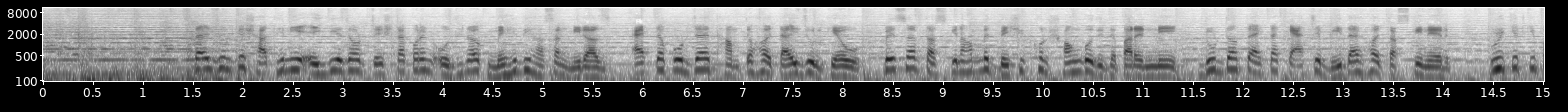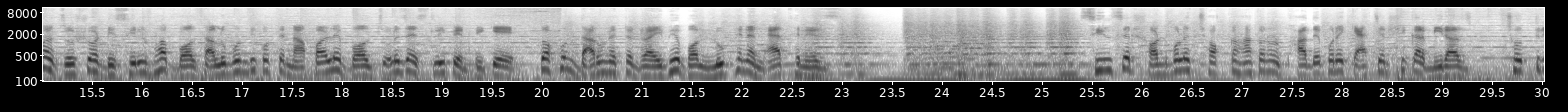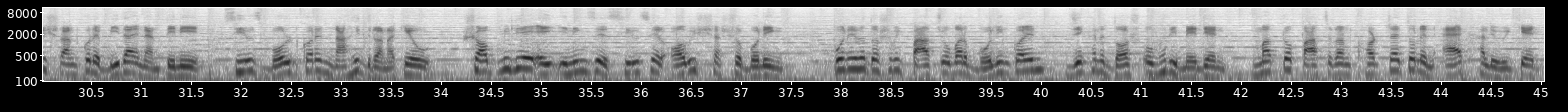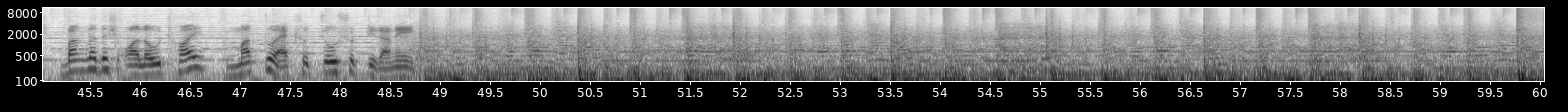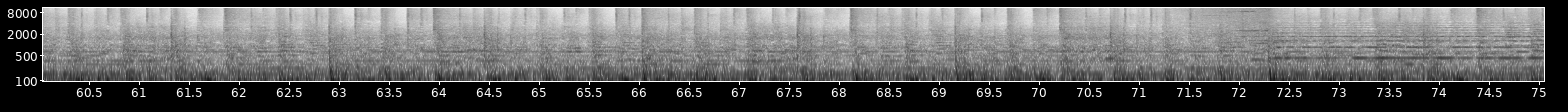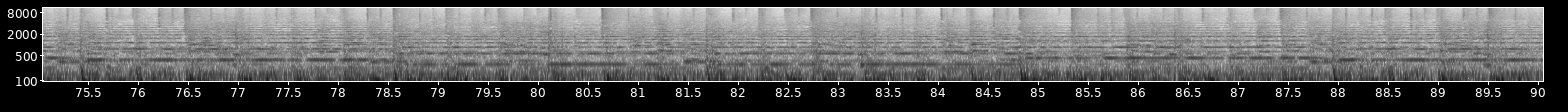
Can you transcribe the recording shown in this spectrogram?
তাইজুলকে সাথে নিয়ে এগিয়ে যাওয়ার চেষ্টা করেন অধিনায়ক মেহেদি হাসান মিরাজ। একটা পর্যায়ে থামতে হয় তাইজুলকেও। পেসার তাসকিন আহমেদ বেশিক্ষণ সঙ্গ দিতে পারেননি। দুর্দান্ত একটা ক্যাচে বিদায় হয় তাসকিনের। Wicket keeper Joshua de Silva ball তালুবন্দি করতে না পারলে বল চলে যায় স্লিপের দিকে। তখন দারুণ একটা ড্রাইভে বল লুফে নেন অ্যাথেনেজ। সিলসের শট বলে ছক্কা হাঁকানোর ফাঁদে পড়ে ক্যাচের শিকার মিরাজ। ছত্রিশ রান করে বিদায় নেন তিনি। সিলস বোল্ড করেন নাহিদ রানাকেও। সব মিলিয়ে এই ইনিংসে সিলসের অবিশ্বাস্য বোলিং। পনেরো দশমিক পাঁচ ওভার বোলিং করেন, যেখানে দশ ওভারই মেডেন মাত্র পাঁচ রান খরচায় তোলেন এক হালি উইকেট। বাংলাদেশ অল আউট হয় মাত্র একশো চৌষট্টি রানে।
